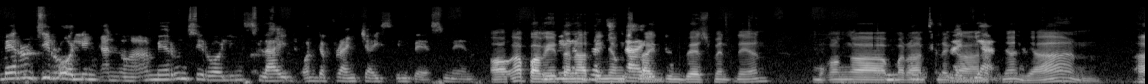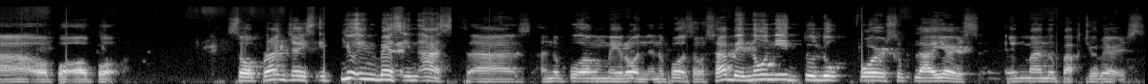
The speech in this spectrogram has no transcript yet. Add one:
Meron si rolling ano ha, meron si rolling slide on the franchise investment. Oo nga, pakita natin yung slide. slide investment na yan. Mukhang uh, marami naghahanap yan. Yan. Ah, opo, opo. So franchise, if you invest in us, uh, ano po ang mayroon? Ano po? So sabi, no need to look for suppliers and manufacturers.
